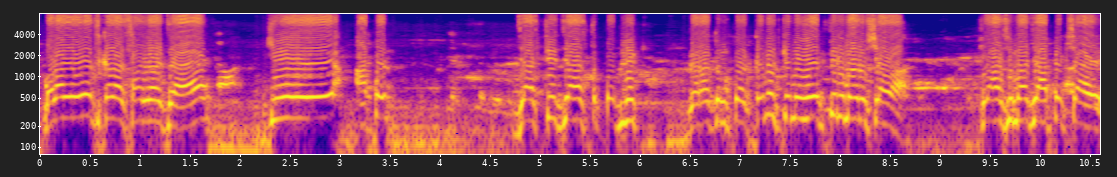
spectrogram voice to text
मला एवढंच कळा सांगायचं आहे की आपण जास्तीत जास्त पब्लिक घरातून कमीत कमी एक तरी माणूस यावा. ही अशी माझी अपेक्षा आहे.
